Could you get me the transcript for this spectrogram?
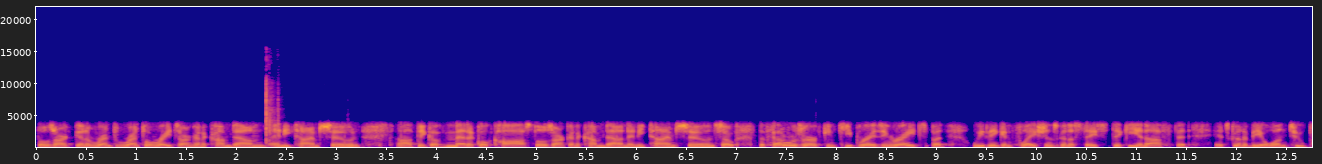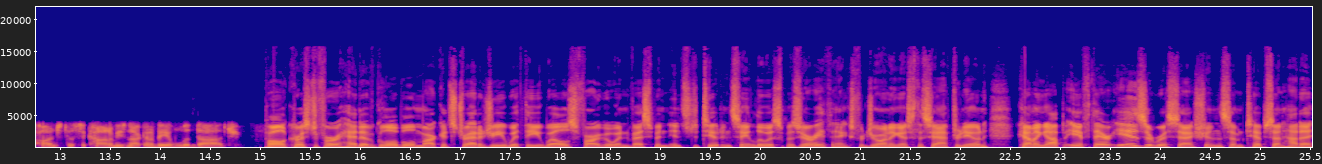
those aren't going to rent rental rates aren't going to come down anytime soon. Uh, think of medical costs; those aren't going to come down anytime soon. So the Federal Reserve can keep raising rates, but we think inflation is going to stay sticky enough that it's going to be a one-two punch. This economy is not going to be able to dodge. Paul Christopher, head of global market strategy with the Wells Fargo Investment Institute in St. Louis, Missouri. Thanks for joining us this afternoon. Coming up, if there is a recession, some tips on how to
